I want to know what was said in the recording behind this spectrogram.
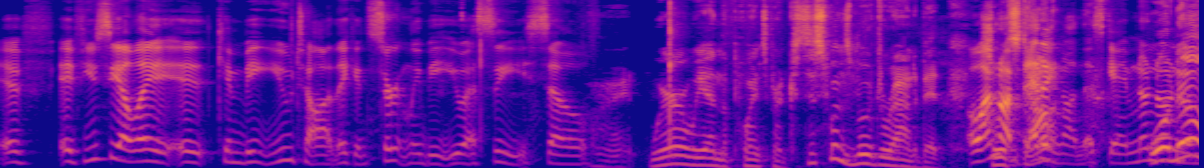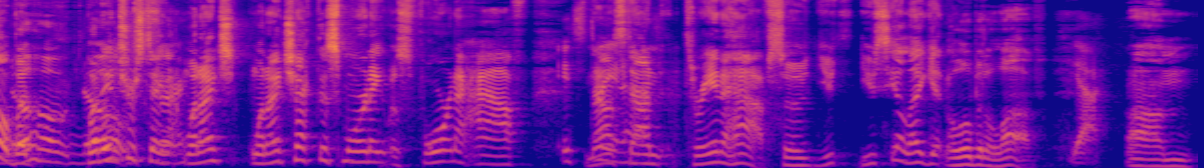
If if UCLA it can beat Utah, they can certainly beat USC. So, All right, where are we on the point spread? Because this one's moved around a bit. oh, I'm So not betting on this game. No, Well, no, no, but no, but interesting. sir. When I ch- when I checked this morning, it was four and a half. It's now it's down half. three and a half. So U- UCLA getting a little bit of love. yeah, Um,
